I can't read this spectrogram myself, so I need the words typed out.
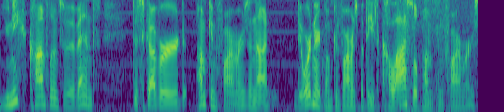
unique confluence of events discovered pumpkin farmers and not the ordinary pumpkin farmers, but these colossal pumpkin farmers,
